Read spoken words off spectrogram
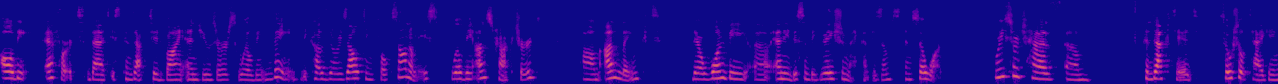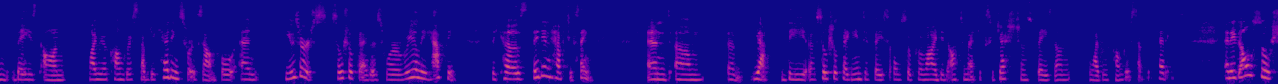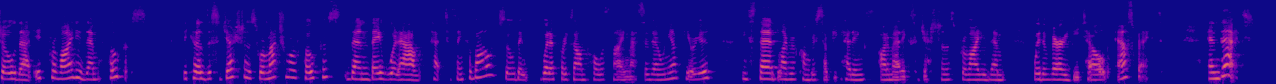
all the effort that is conducted by end users will be in vain because the resulting folksonomies will be unstructured, um, unlinked, there won't be uh, any disambiguation mechanisms and so on. Research has um, conducted social tagging based on Library of Congress subject headings, for example, and users, social taggers were really happy because they didn't have to think. And um, um, yeah, the uh, social tagging interface also provided automatic suggestions based on Library of Congress subject headings. And it also showed that it provided them focus because the suggestions were much more focused than they would have had to think about. So they would have, for example, assigned Macedonia period. Instead, Library of Congress subject headings, automatic suggestions provided them with a very detailed aspect. And that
